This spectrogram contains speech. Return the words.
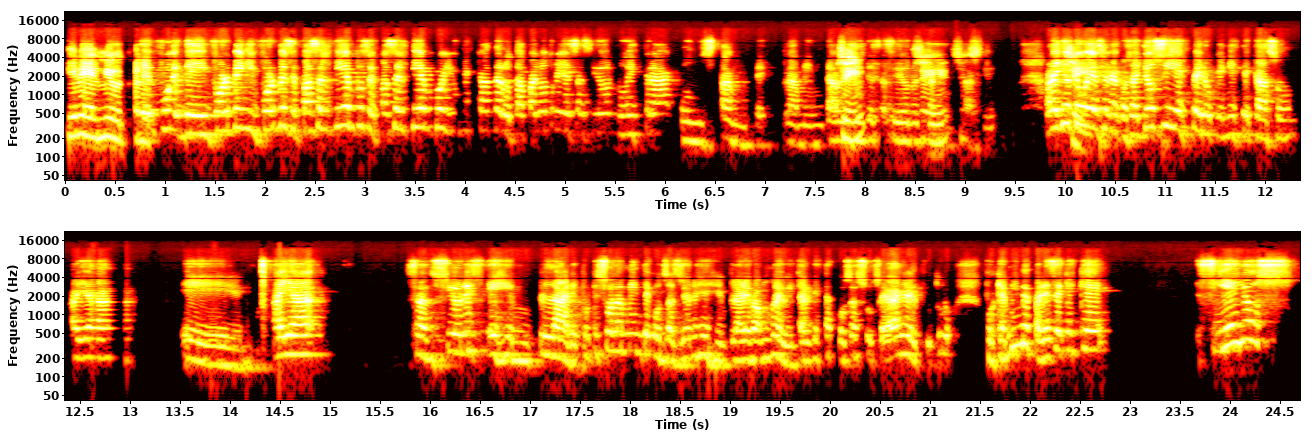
Tienes el mute. De, informe en informe se pasa el tiempo, se pasa el tiempo y un escándalo tapa el otro y esa ha sido nuestra constante. Lamentablemente esa ha sido nuestra constante. Ahora yo te voy a decir una cosa, yo sí espero que en este caso haya, eh, haya sanciones ejemplares, porque solamente con sanciones ejemplares vamos a evitar que estas cosas sucedan en el futuro. Porque a mí me parece que es que si ellos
